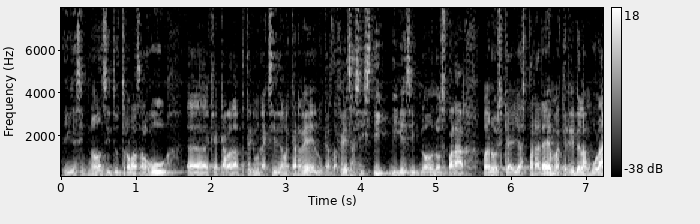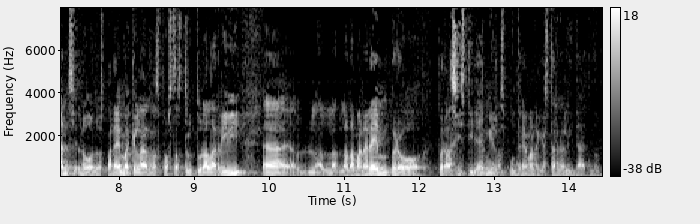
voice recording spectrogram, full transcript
diguéssim, no? Si tu trobes algú eh, que acaba de tenir un accident al carrer, el que has de fer és assistir, diguéssim, no? No esperar, bueno, és que ja esperarem a que arribi l'ambulància, no? No esperem a que la resposta estructural arribi, eh, la, la, la demanarem, però, però assistirem i respondrem en aquesta realitat, no?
